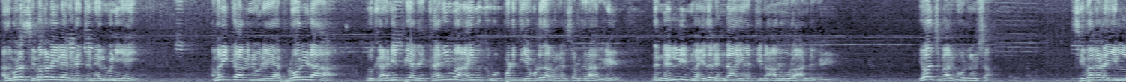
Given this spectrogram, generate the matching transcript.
அதுபோல சிவகலையிலே கிடைத்த நெல்மணியை அமெரிக்காவினுடைய புளோரிடாவுக்கு அனுப்பி அதை கரிம ஆய்வுக்கு உட்படுத்திய பொழுது அவர்கள் சொல்கிறார்கள் இந்த நெல்லின் வயது ரெண்டாயிரத்தி நானூறு ஆண்டுகள். யோசிச்சு பாருங்க ஒரு நிமிஷம். சிவகலையில்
